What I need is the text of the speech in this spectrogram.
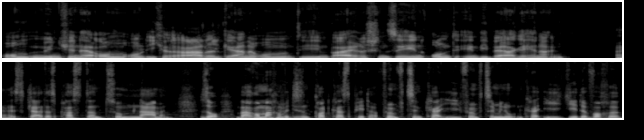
um München herum und ich radel gerne um die bayerischen Seen und in die Berge hinein. Alles klar, das passt dann zum Namen. So, warum machen wir diesen Podcast, Peter? 15 KI, 15 Minuten KI jede Woche.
